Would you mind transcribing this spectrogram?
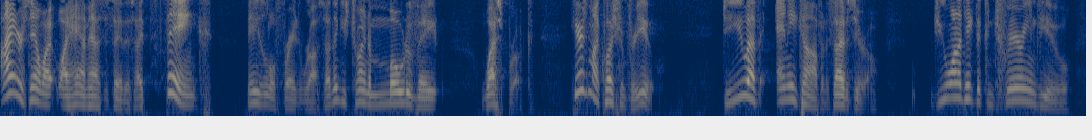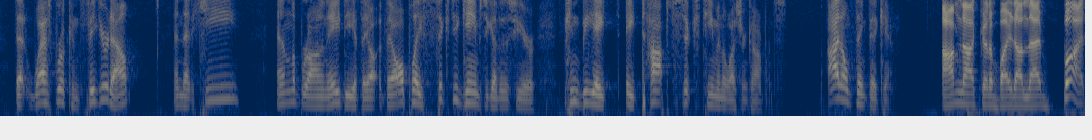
I understand why, why Ham has to say this. I think he's a little afraid of Russ. I think he's trying to motivate Westbrook. Here's my question for you: Do you have any confidence? I have zero. Do you want to take the contrarian view that Westbrook can figure it out and that he and LeBron and AD, if they, if they all play 60 games together this year, can be a, a top six team in the Western Conference? I don't think they can. I'm not going to bite on that, but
